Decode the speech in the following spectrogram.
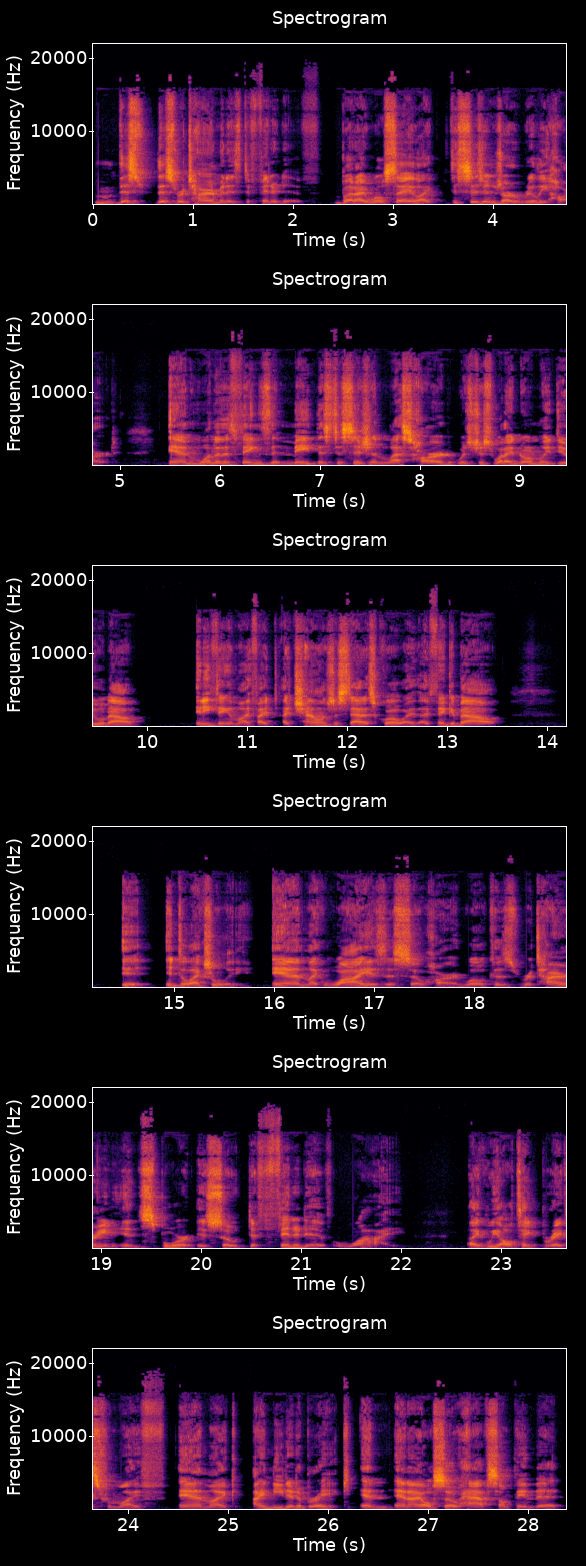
this this retirement is definitive, but I will say like decisions are really hard. And one of the things that made this decision less hard was just what I normally do about anything in life. I, I challenge the status quo. I, I think about it intellectually. And like why is this so hard? Well because retiring in sport is so definitive. Why? Like we all take breaks from life and like i needed a break. And and i also have something that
